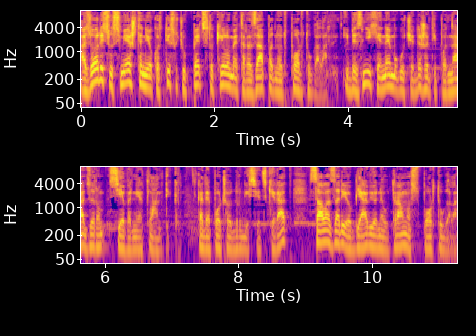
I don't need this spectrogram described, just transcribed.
Azori su smješteni oko 1500 km zapadno od Portugala i bez njih je nemoguće držati pod nadzorom Sjeverni Atlantik. Kada je počeo drugi svjetski rat, Salazar je objavio neutralnost Portugala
